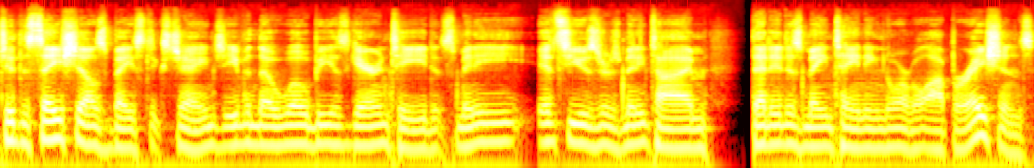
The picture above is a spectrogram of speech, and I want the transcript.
to the Seychelles-based exchange, even though Huobi is guaranteed its many its users many time that it is maintaining normal operations.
